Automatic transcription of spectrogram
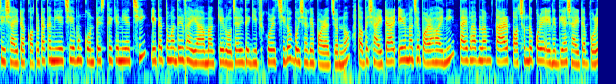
যে শাড়িটা কত টাকা নিয়েছি এবং কোন পেজ থেকে নিয়েছি। এটা তোমাদের ভাইয়া আমাকে রোজারিতে গিফট করেছিল বৈশাখে পরার জন্য। তবে শাড়িটা আর এর মাঝে পরা হয়নি, তাই ভাবলাম তার পছন্দ করে এনে দেওয়া শাড়িটা পরে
